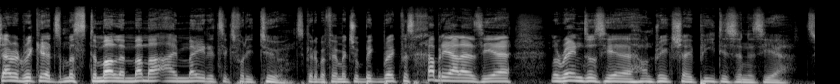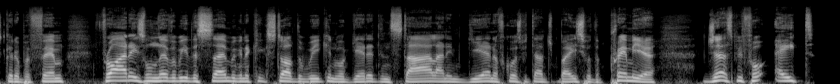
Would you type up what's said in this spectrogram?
Jared Rickards, Mr. Muller, Mama, I made it 642. It's good to be your big breakfast. Gabriella is here. Lorenzo's here. Andrique Shea Peterson is here. It's good to be FM. Fridays will never be the same. We're going to kickstart the weekend. We'll get it in style and in gear. And of course, we touch base with the premier just before 8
